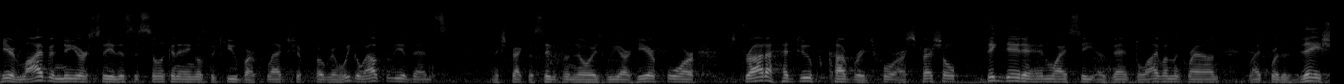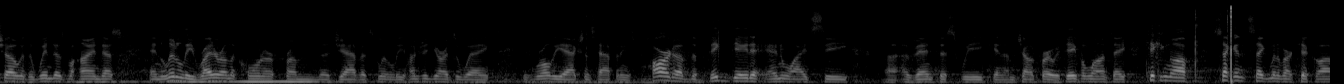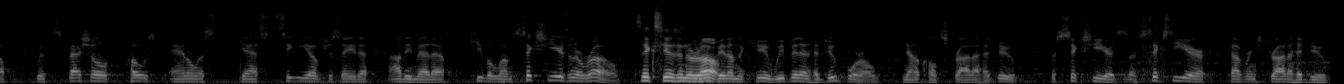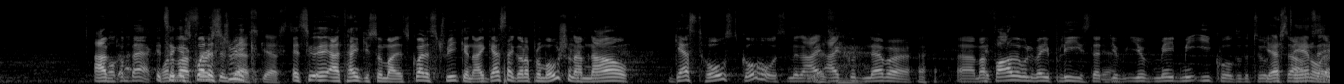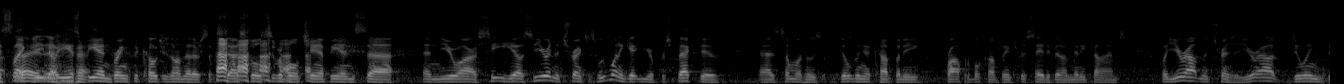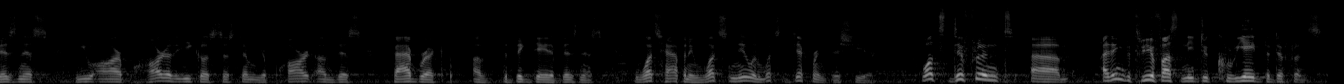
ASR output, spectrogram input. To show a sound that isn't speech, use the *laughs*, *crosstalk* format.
here live in New York City. This is SiliconANGLE's theCUBE, our flagship program. We go out to the events and extract the signal from the noise. We are here for Strata Hadoop coverage for our special Big Data NYC event, live on the ground, like we're the Today Show with the windows behind us, and literally right around the corner from the Javits, literally 100 yards away, is where all the action's happening. It's part of the Big Data NYC uh, event this week, and I'm John Furrier with Dave Vellante, kicking off second segment of our kickoff with special host, analyst, guest, CEO of Tresata, Abhi Mehta, CUBE alum, six years in a row. Six years in a row. We've been on the Cube. We've been at Hadoop World, now called Strata Hadoop, for six years. This is our sixth year covering Strata Hadoop. I've, Welcome back. It's, a, it's quite a streak. It's, uh, thank you so much. It's quite a streak, and I guess I got a promotion. I'm now guest host, co-host. I mean, yes. I, I could never. *laughs* Uh, my father will be very pleased that yeah. you've, you've made me equal to the two guest of analyst. It's like right, you know, *laughs* ESPN brings the coaches on that are successful *laughs* Super Bowl champions, uh, and you are CEO. So you're in the trenches. We want to get your perspective as someone who's building a company, profitable company, Tresata, been on many times, but you're out in the trenches, you're out doing business, you are part of the ecosystem, you're part of this fabric of the big data business. What's happening, what's new and what's different this year? What's different, um, I think the three of us need to create the difference.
